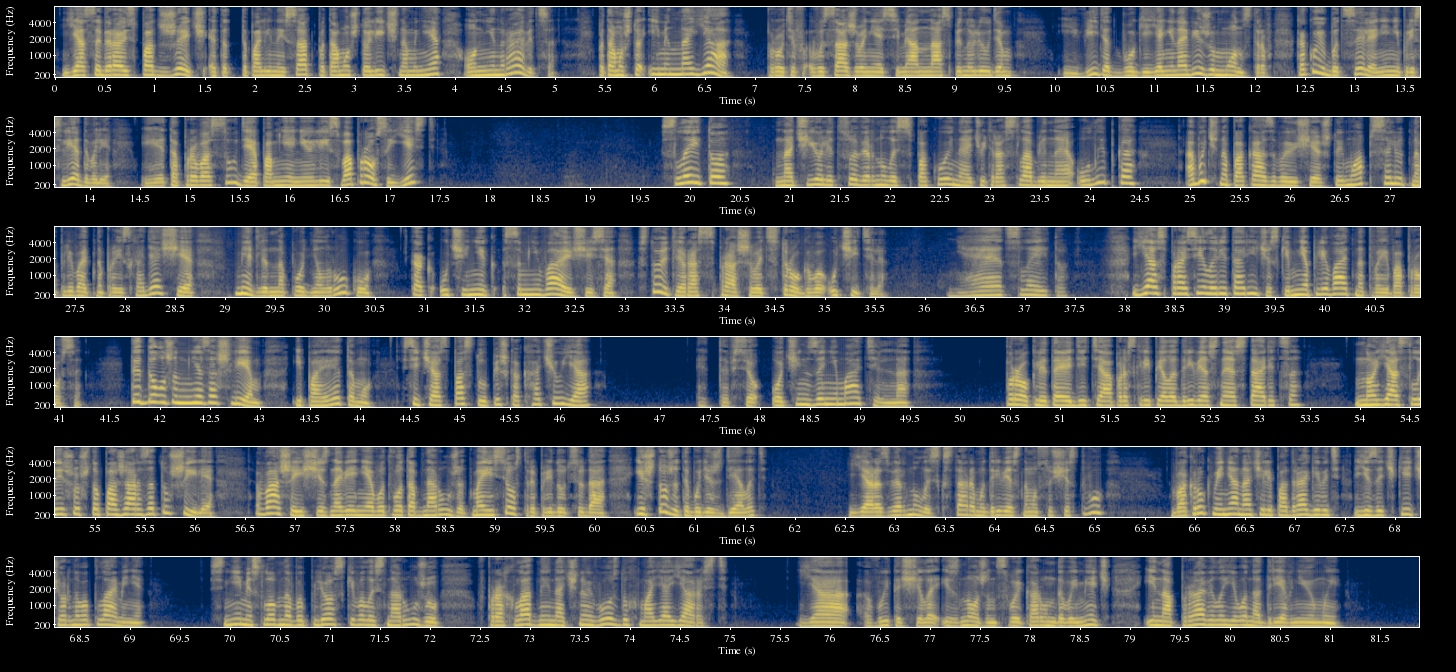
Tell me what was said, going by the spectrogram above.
Я собираюсь поджечь этот тополиный сад, потому что лично мне он не нравится, потому что именно я против высаживания семян на спину людям». И видят боги, я ненавижу монстров, какую бы цель они ни преследовали. И это правосудие, по мнению Лис, вопросы есть? Слейто, на чье лицо вернулась спокойная, чуть расслабленная улыбка, обычно показывающая, что ему абсолютно плевать на происходящее, медленно поднял руку, как ученик, сомневающийся, стоит ли расспрашивать строгого учителя. «Нет, Слейто, я спросила риторически, мне плевать на твои вопросы. Ты должен мне за шлем, и поэтому сейчас поступишь, как хочу я». «Это все очень занимательно», — проклятое дитя проскрипела древесная старица. «Но я слышу, что пожар затушили. Ваше исчезновение вот-вот обнаружат, мои сестры придут сюда. И что же ты будешь делать?» Я развернулась к старому древесному существу. Вокруг меня начали подрагивать язычки черного пламени. С ними словно выплескивалась наружу в прохладный ночной воздух моя ярость. Я вытащила из ножен свой корундовый меч и направила его на древнюю мы.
